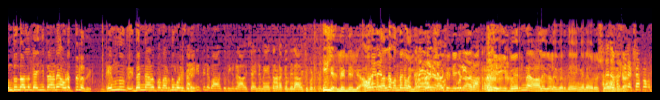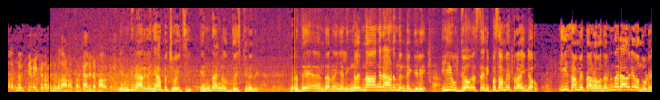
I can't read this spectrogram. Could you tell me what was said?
ഉന്തും തള്ളും കഴിഞ്ഞിട്ടാണ് അവിടെ എത്തുന്നത്. എന്നും ഇതന്നെയാണ് ഇപ്പൊ നടന്നുകൊണ്ടിരിക്കുന്നത്. സൈന്യത്തിന്റെ ഭാഗത്ത് നിങ്ങളുടെ ആവശ്യം അതിന്റെ മേത്തടക്കം എന്തെങ്കിലും ആവശ്യപ്പെട്ടിട്ടുണ്ട്? ഇല്ല ഇല്ല ഇല്ല ഇല്ല. അവരൊക്കെ നല്ല ബന്ധങ്ങളല്ലേ ഈ വരുന്ന ആളുകൾ വെറുതെ ഇങ്ങനെ ഓരോ ഷോ രക്ഷാപ്രവർത്തനം നിർത്തിവെക്കണം എന്നുള്ളതാണോ സർക്കാരിന്റെ ഭാഗത്ത്? എന്തിനാ അറിയില്ല. ഞാൻ ഇപ്പൊ ചോദിച്ചു എന്താ നിങ്ങൾ ഉദ്ദേശിക്കുന്നത്? വെറുതെ എന്താ പറഞ്ഞു കഴിഞ്ഞാൽ നിങ്ങൾ ഇന്ന് അങ്ങനെ ആണെന്നുണ്ടെങ്കിൽ ഈ ഉദ്യോഗസ്ഥൻ ഇപ്പൊ സമയത്ര അതിന്റെ ആവും ഈ സമയത്താണ് വന്നത്. എന്നാ രാവിലെ വന്നൂടെ?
